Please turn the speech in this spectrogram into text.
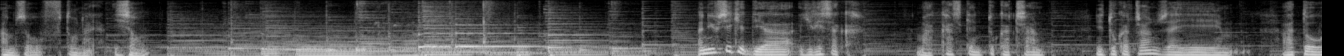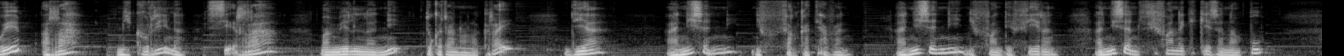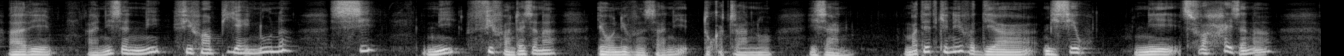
amin'izao fotoana izao. Anio isika dia hiresaka mahakasika ny tokantrano, ny tokantrano izay atao hoe ra mikoriana sy ra mamelona ny tokantrano anankiray dia anisan'ny ny fifankatiavana, anisan'ny ny fandeferana, anisan'ny fifanakekezanam-po ary anisan'ny fifampihainoana sy ny fifandraisana eo anivon'izany tokantrano izany. Matetika anefa dia miseho ny tsy fahaizana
